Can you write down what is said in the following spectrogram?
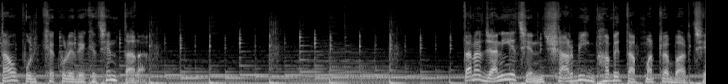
তাও পরীক্ষা করে দেখেছেন তারা। তারা জানিয়েছেন, সার্বিকভাবে তাপমাত্রা বাড়ছে।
